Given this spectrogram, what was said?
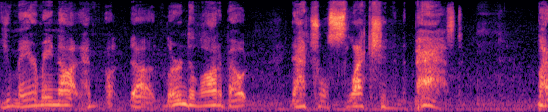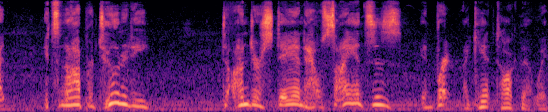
You may or may not have uh, uh, learned a lot about natural selection in the past, but it's an opportunity to understand how sciences and I can't talk that way.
